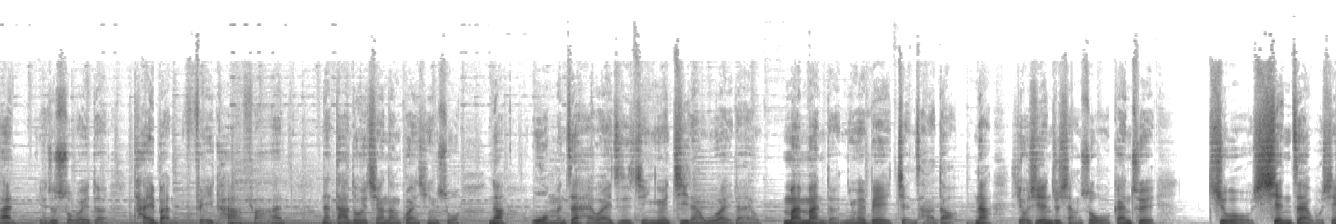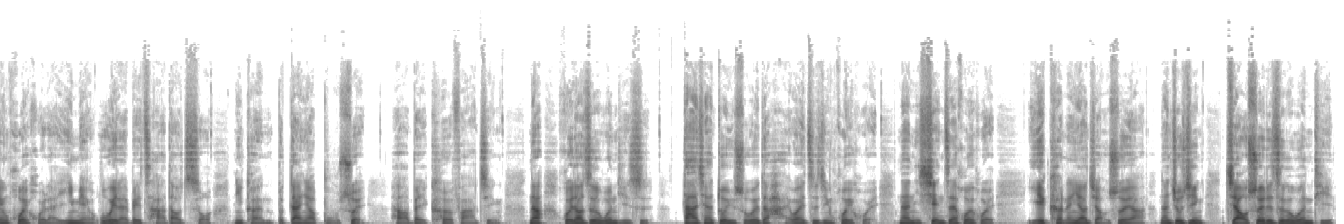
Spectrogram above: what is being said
案，也就是所谓的台版肥咖法案。那大家都会相当关心说，那我们在海外资金，因为既然外来慢慢的你会被检查到，那有些人就想说，我干脆就现在我先汇回来，以免未来被查到之后，你可能不但要补税，还要被科罚金。那回到这个问题是。大家对于所谓的海外资金汇回，那你现在汇回也可能要缴税啊。那究竟缴税的这个问题，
